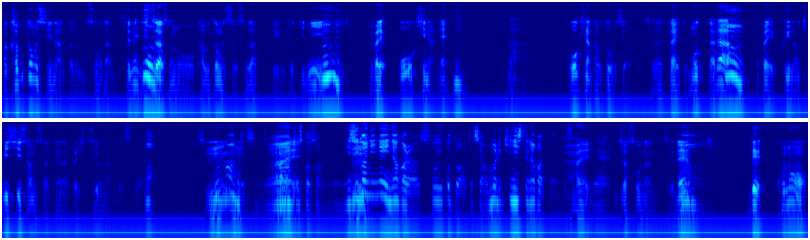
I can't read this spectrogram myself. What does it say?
まあ、カブトムシなんかでもそうなんですよね。実はそのカブトムシを育てている時に、うん。やっぱり大きなね、うん。まあ大きなカブトムシを育てたいと思ったら、うん。やっぱり冬の厳しい寒さっていうのがやっぱり必要なんですと。あそうなんですね、確かさん身近にねいながらそういうことは私あんまり気にしてなかったんですけどはい。ね、、実はそうなんですよあね。でこの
